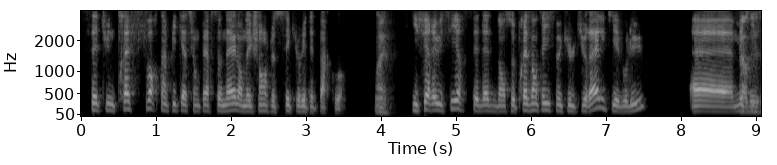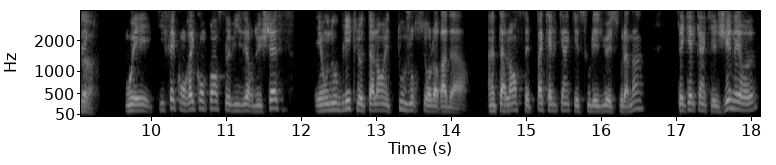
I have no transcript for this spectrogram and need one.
c'est une très forte implication personnelle en échange de sécurité de parcours. Ouais. Ce qui fait réussir, c'est d'être dans ce présentéisme culturel qui évolue, euh, mais qui fait, oui, qui fait qu'on récompense le viseur du chef et on oublie que le talent est toujours sur le radar. Un talent, ce n'est pas quelqu'un qui est sous les yeux et sous la main, c'est quelqu'un qui est généreux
